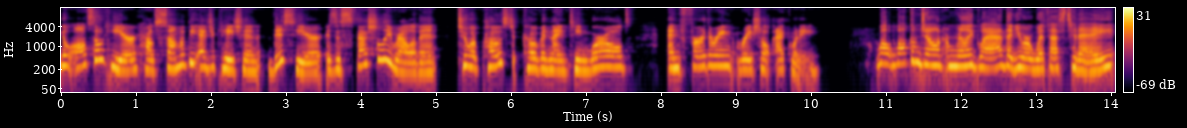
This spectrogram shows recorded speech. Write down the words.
You'll also hear how some of the education this year is especially relevant to a post COVID 19 world and furthering racial equity. Well, welcome, Joan. I'm really glad that you are with us today.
